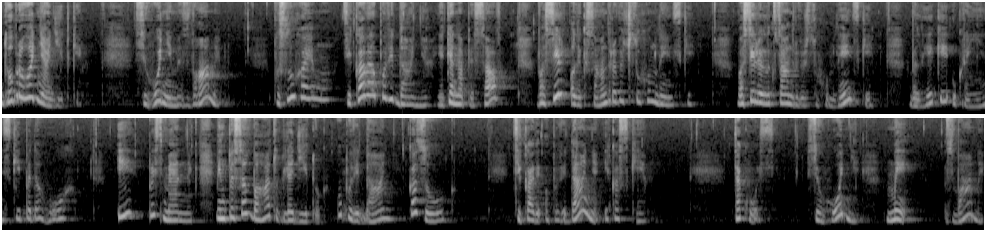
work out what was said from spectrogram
Доброго дня, дітки! Сьогодні ми з вами послухаємо цікаве оповідання, яке написав Василь Олександрович Сухомлинський. Василь Олександрович Сухомлинський великий український педагог і письменник. Він писав багато для діток оповідань, казок, цікаві оповідання і казки. Так ось, сьогодні ми з вами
